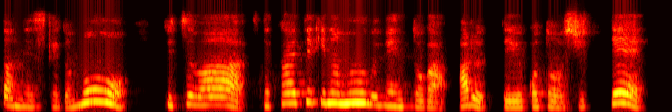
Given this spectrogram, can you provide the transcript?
たんですけども、実は世界的なムーブメントがあるっていうことを知って、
